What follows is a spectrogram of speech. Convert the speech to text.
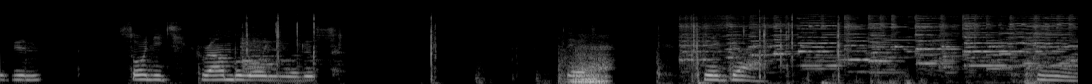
Bugün Sonic Rumble oynuyoruz. Evet. Sega. Hmm.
